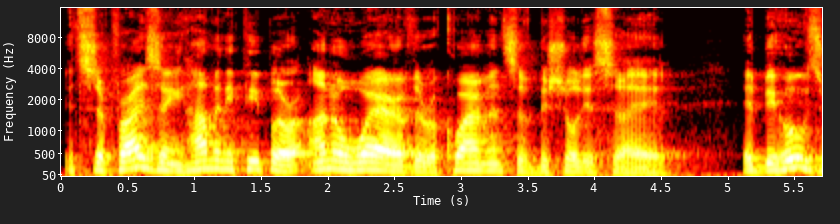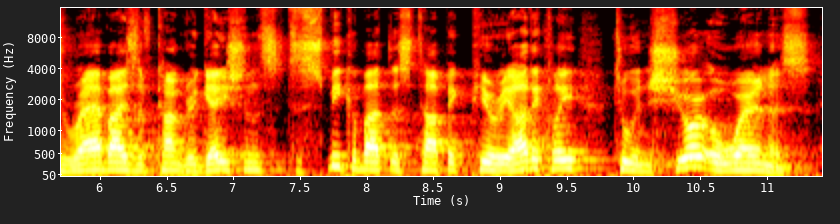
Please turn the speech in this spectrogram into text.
It's surprising how many people are unaware of the requirements of Bishul Yisrael. It behooves rabbis of congregations to speak about this topic periodically to ensure awareness.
